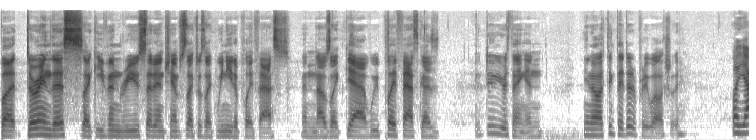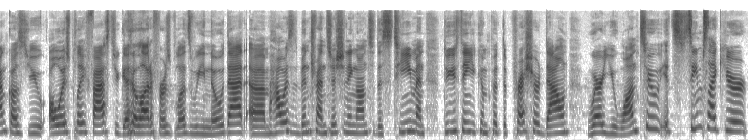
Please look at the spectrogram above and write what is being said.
But during this, like even Ryu said in Champ Select was like, we need to play fast, and I was like, yeah, we play fast, guys. Do your thing, and you know I think they did it pretty well actually. Well, Jankos, you always play fast. You get a lot of first bloods. We know that. Um, how has it been transitioning onto this team? And do you think you can put the pressure down where you want to? It seems like you're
